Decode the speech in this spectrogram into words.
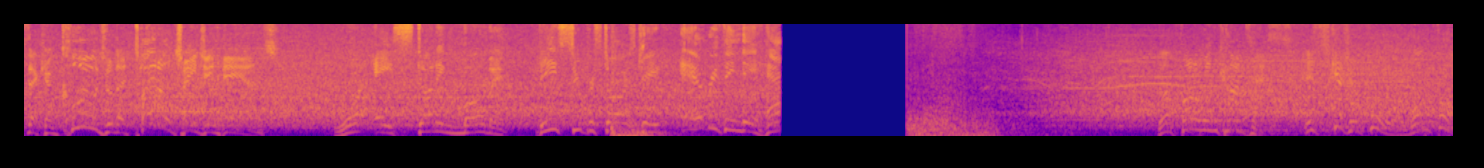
match that concludes with a title-changing hands. What a stunning moment. These superstars gave everything they had. The following contest is scheduled for one fall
